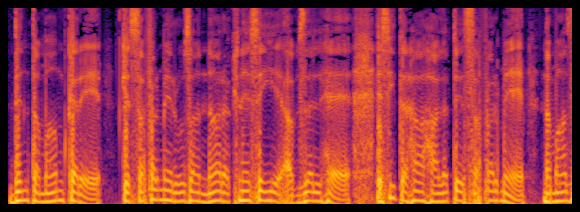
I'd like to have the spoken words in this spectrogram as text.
دن تمام کرے کہ سفر میں روزہ نہ رکھنے سے یہ افضل ہے۔ اسی طرح حالت سفر میں نماز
